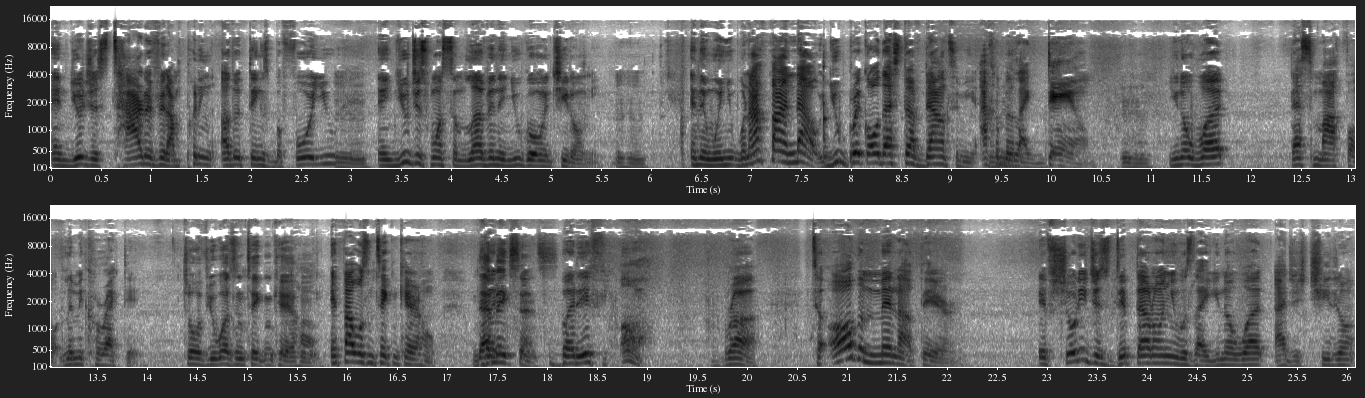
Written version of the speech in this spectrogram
And you're just tired of it. I'm putting other things before you, Mm-hmm. and you just want some loving, and you go and cheat on me. And then when you when I find out, you break all that stuff down to me. I could be Mm-hmm. like, damn. You know what? That's my fault. Let me correct it. So if you wasn't taking care of home, If I wasn't taking care of home, that But- makes sense. But if oh, bruh, to all the men out there, if Shorty just dipped out on you, was like, you know what, I just cheated on,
